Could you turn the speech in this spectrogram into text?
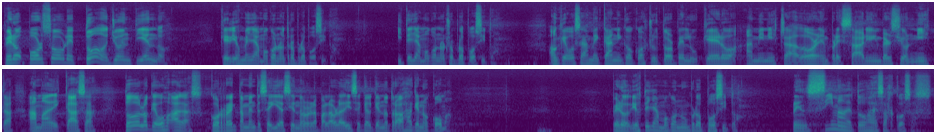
Pero por sobre todo yo entiendo que Dios me llamó con otro propósito y te llamó con otro propósito aunque vos seas mecánico, constructor, peluquero, administrador, empresario, inversionista, ama de casa, todo lo que vos hagas correctamente seguía haciéndolo. La palabra dice que el que no trabaja, que no coma. Pero Dios te llamó con un propósito. Por encima de todas esas cosas,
